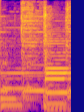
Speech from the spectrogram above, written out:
嗯。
